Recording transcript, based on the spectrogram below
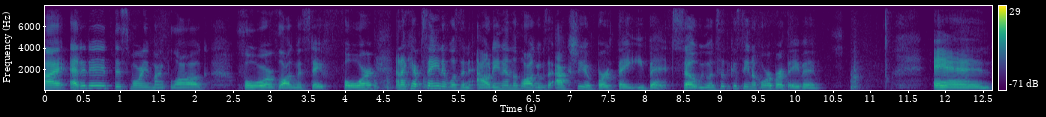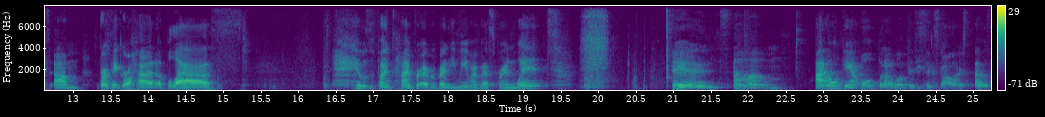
i edited this morning my vlog for Vlogmas Day 4. And I kept saying it was an outing in the vlog. It was actually a birthday event. So we went to the casino for a birthday event. And um, birthday girl had a blast. It was a fun time for everybody. Me and my best friend went. And um, I don't gamble, but I won $56. I was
